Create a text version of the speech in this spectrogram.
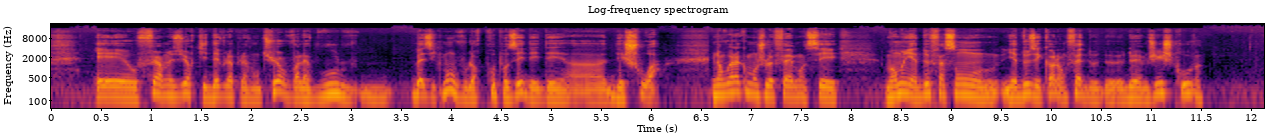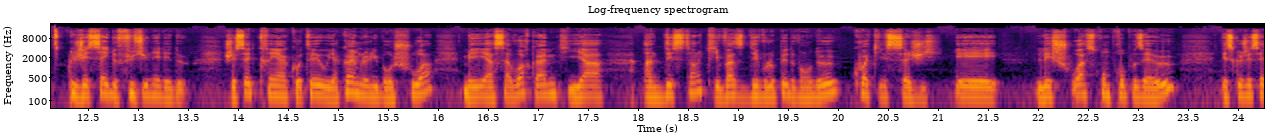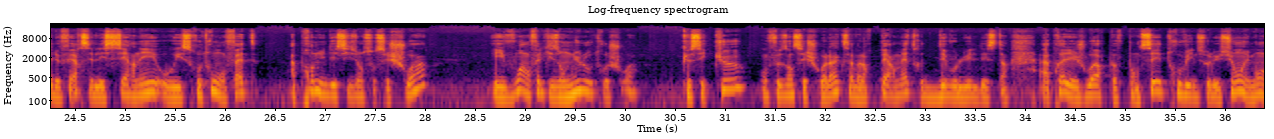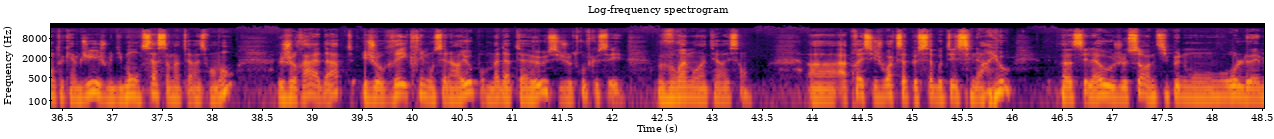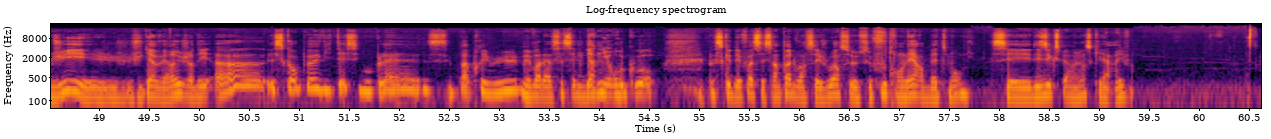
et au fur et à mesure qu'ils développent l'aventure, voilà, vous, basiquement, vous leur proposez des, des, euh, des choix. Donc voilà comment je le fais, moi. C'est vraiment, il y a deux façons, il y a deux écoles, en fait, de, de, de MJ, je trouve. J'essaye de fusionner les deux. J'essaie de créer un côté où il y a quand même le libre choix, mais il y a à savoir quand même qu'il y a un destin qui va se développer devant eux, quoi qu'il s'agit. Et les choix seront proposés à eux. Et ce que j'essaie de faire, c'est les cerner où ils se retrouvent, en fait, à prendre une décision sur ces choix, et ils voient, en fait, qu'ils ont nul autre choix que c'est que en faisant ces choix-là que ça va leur permettre d'évoluer le destin. Après, les joueurs peuvent penser, trouver une solution, et moi, en tant qu'MJ, je me dis, bon, ça, ça m'intéresse vraiment, je réadapte, et je réécris mon scénario pour m'adapter à eux si je trouve que c'est vraiment intéressant. Euh, après, si je vois que ça peut saboter le scénario, euh, c'est là où je sors un petit peu de mon rôle de MJ et je viens vers eux, je leur dis ah, est-ce qu'on peut éviter s'il vous plaît? C'est pas prévu, mais voilà, ça c'est le dernier recours parce que des fois c'est sympa de voir ces joueurs se, se foutre en l'air bêtement. C'est des expériences qui arrivent.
